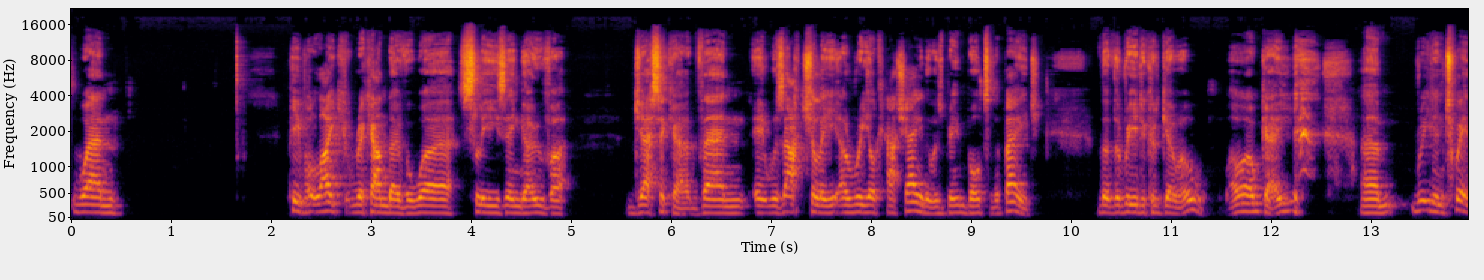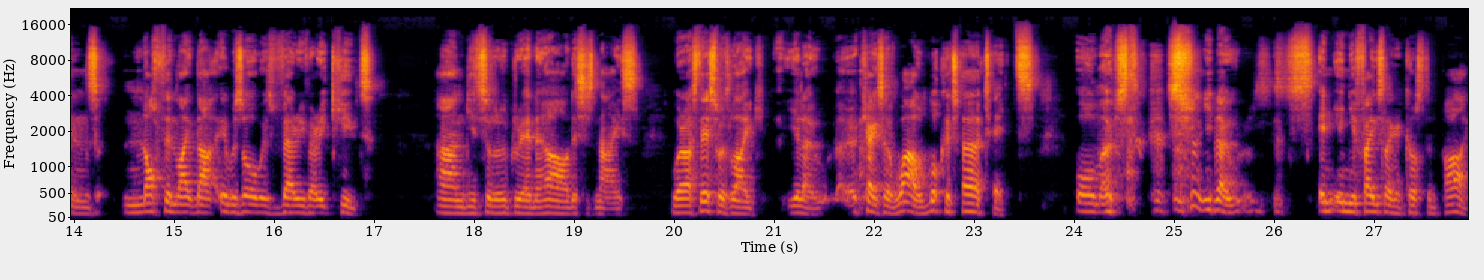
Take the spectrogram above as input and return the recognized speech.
when people like Rick Andover were sleazing over Jessica, then it was actually a real cachet that was being brought to the page. That the reader could go, oh, oh, okay. um, reading twins, nothing like that. It was always very, very cute. And you sort of agree, oh, this is nice. Whereas this was like, you know, a case of, wow, look at her tits. almost, you know, in, in your face like a custard pie.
